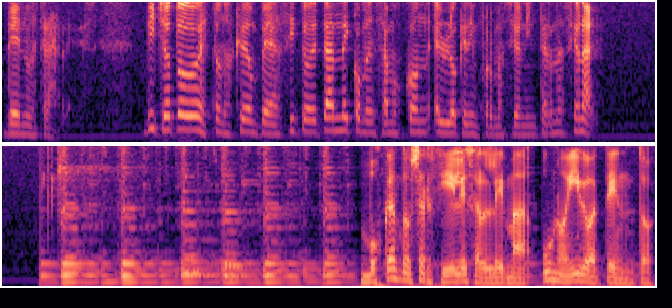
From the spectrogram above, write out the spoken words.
de nuestras redes. Dicho todo esto, nos queda un pedacito de tanda y comenzamos con el bloque de información internacional. Buscando ser fieles al lema Un oído atento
